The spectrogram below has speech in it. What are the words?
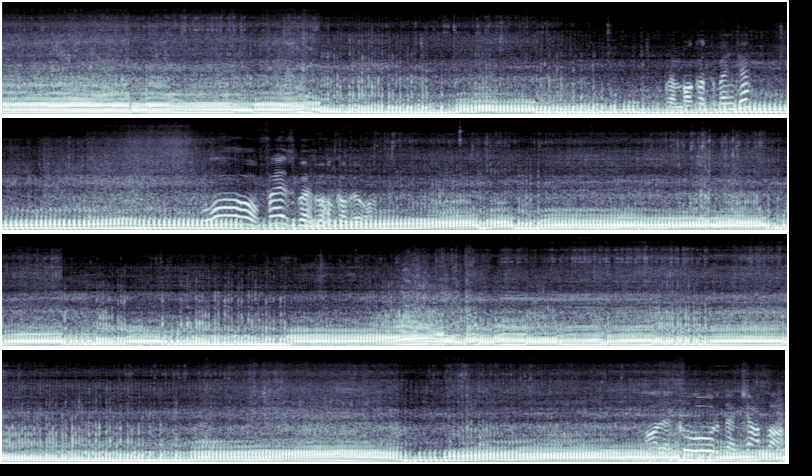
Głęboko tu będzie? Fez głęboko było. Ale kurde, ciapa.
